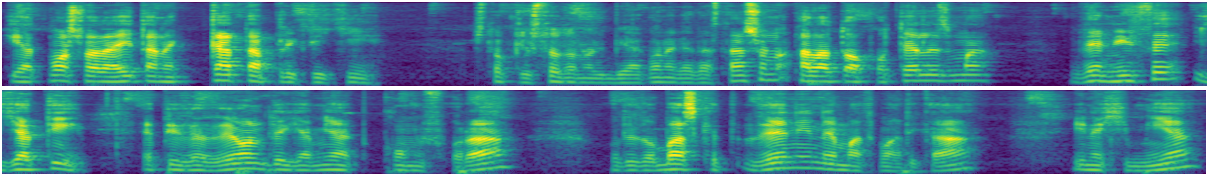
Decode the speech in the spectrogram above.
η ατμόσφαιρα ήταν καταπληκτική στο κλειστό των Ολυμπιακών Εγκαταστάσεων, αλλά το αποτέλεσμα δεν ήρθε γιατί επιβεβαιώνεται για μια ακόμη φορά ότι το μπάσκετ δεν είναι μαθηματικά, είναι χημεία,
